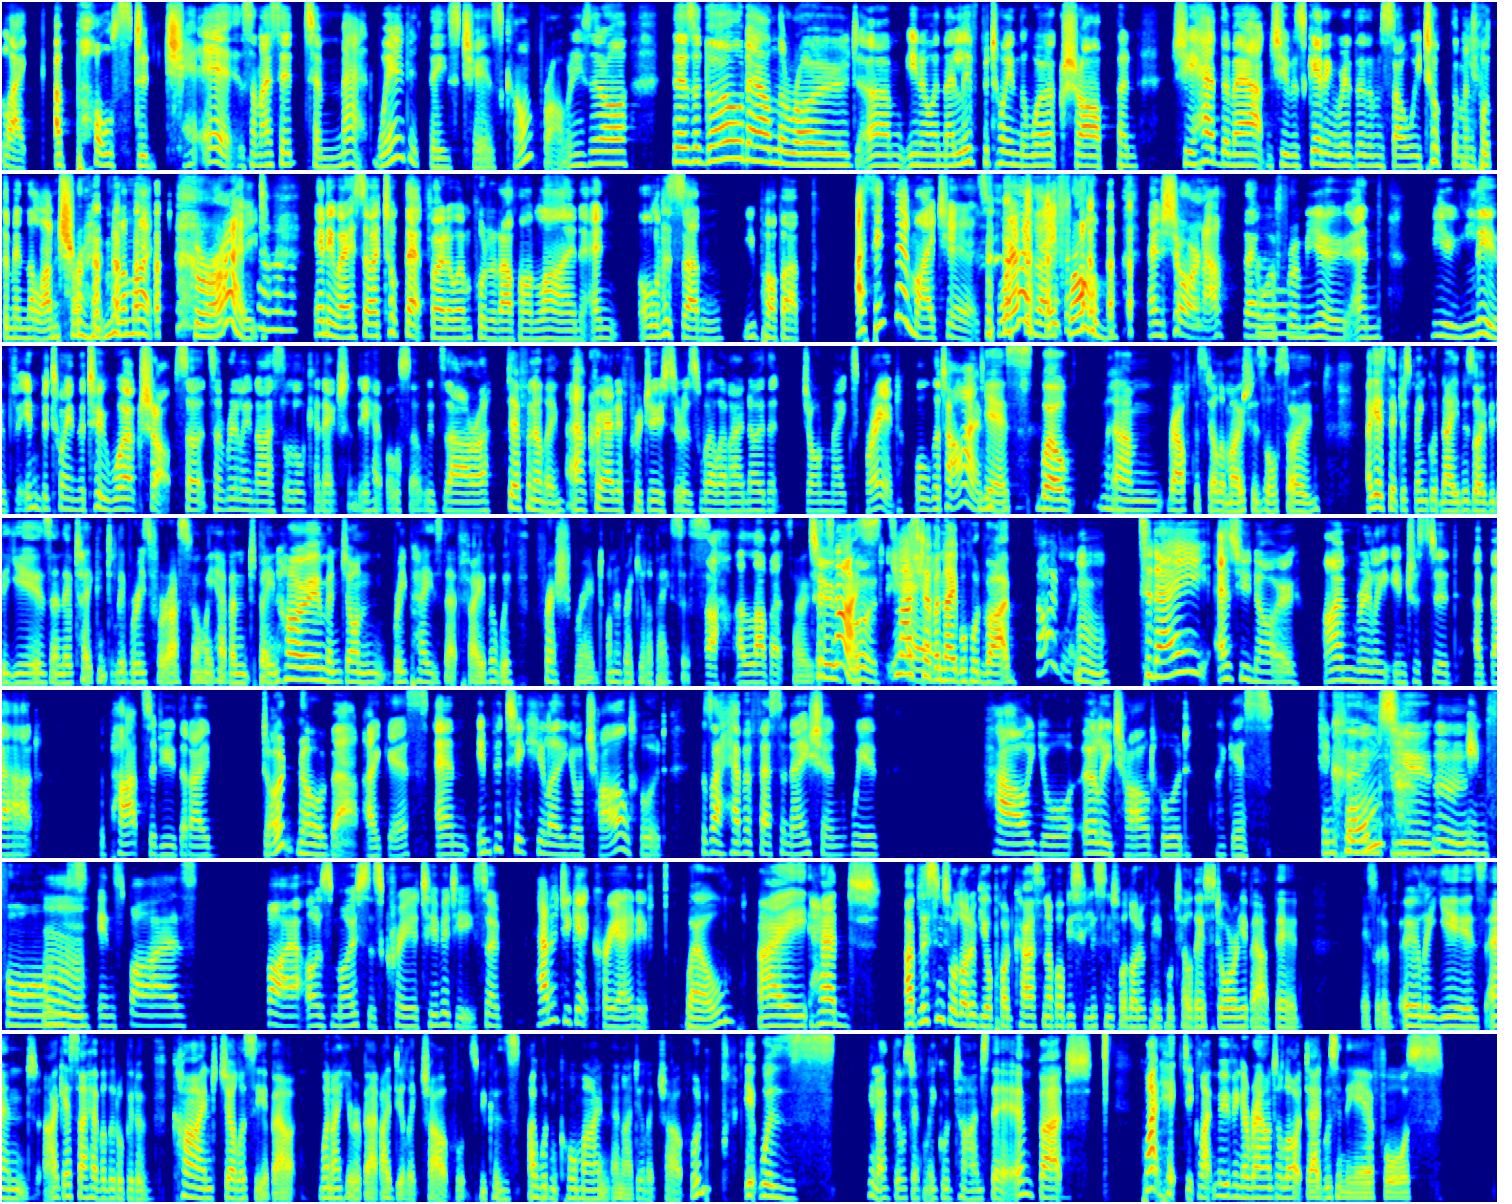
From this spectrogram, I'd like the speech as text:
like upholstered chairs. And I said to Matt, Where did these chairs come from? And he said, Oh, there's a girl down the road, um, you know, and they live between the workshop and she had them out and she was getting rid of them. So we took them and put them in the lunchroom. And I'm like, Great. Anyway, so I took that photo and put it up online, and all of a sudden you pop up. I think they're my chairs. Where are they from? And sure enough, they were Oh. from you. And you live in between the two workshops. So it's a really nice little connection that you have also with Zara, Definitely. our creative producer as well. And I know that John makes bread all the time. Yes. Well, um, Ralph Costello Motors also, I guess they've just been good neighbours over the years and they've taken deliveries for us when we haven't been home. And John repays that favour with fresh bread on a regular basis. Ah, I love it. so too it's nice. good. It's nice to have a neighbourhood vibe. Totally. Mm. Today, as you know, I'm really interested about the parts of you that I don't know about, I guess, and in particular your childhood, because I have a fascination with how your early childhood, I guess, Informs? you, Mm. informs, inspires via osmosis creativity. So, how did you get creative? Well, I had I've listened to a lot of your podcasts and I've obviously listened to a lot of people tell their story about their their sort of early years and I guess I have a little bit of kind jealousy about when I hear about idyllic childhoods because I wouldn't call mine an idyllic childhood. It was, you know, there was definitely good times there, but quite hectic, like moving around a lot. Dad was in the Air Force.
